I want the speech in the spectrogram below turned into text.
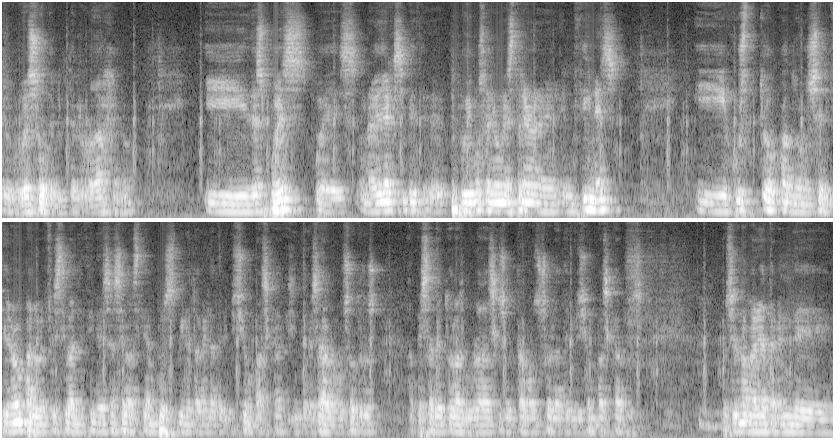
el grueso del, del rodaje, ¿no? Y después, pues una vez ya pudimos tener un estreno en, en, cines, y justo cuando nos seleccionaron para el Festival de Cine de San Sebastián, pues vino también la televisión vasca, que se interesaba a nosotros, a pesar de todas las burradas que soltamos sobre la televisión vasca, pues, pues es una manera también de,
